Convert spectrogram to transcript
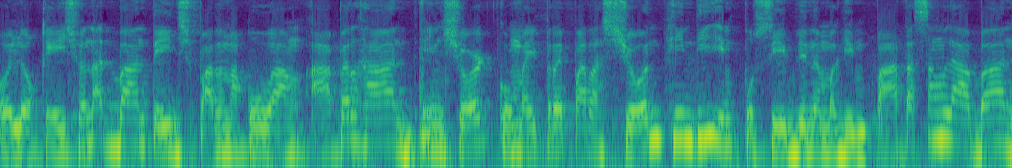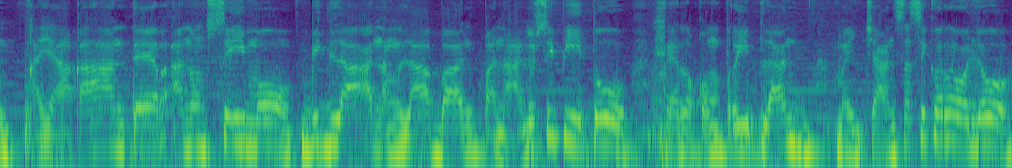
o location advantage para makuha ang upper hand. In short, kung may preparasyon, hindi imposible na maging patas ang laban. Kaya ka Hunter, anong say mo? Biglaan ang laban, panalo si Pito. Pero kung pre-planned, may chance si Corolo.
